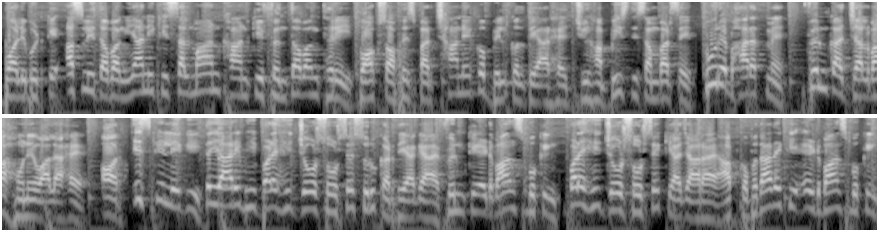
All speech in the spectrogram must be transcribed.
बॉलीवुड के असली दबंग, यानी कि सलमान खान की film Dabangg three box office पर छाने को बिल्कुल तैयार है। जी हाँ 20 दिसंबर से पूरे भारत में फ़िल्म का जलवा होने वाला है और इसके लिए तैयारी भी बड़े ही ज़ोर शोर से शुरू कर दिया गया है। फ़िल्म की एडवांस बुकिंग बड़े ही ज़ोर शोर से किया जा रहा है। आपको बता दें की एडवांस बुकिंग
